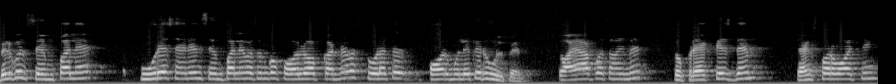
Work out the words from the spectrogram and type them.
बिल्कुल सिंपल है। पूरे सेंटेंस सिंपल है। बस उनको फॉलो अप करना है। बस थोड़ा सा फॉर्मूले के रूल पे। तो आया आपको समझ में? तो practice them thanks for watching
